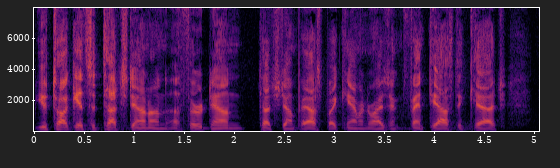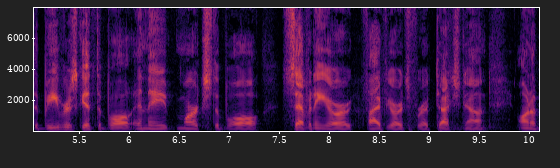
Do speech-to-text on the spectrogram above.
Utah gets a touchdown on a third down touchdown pass by Cameron Rising, fantastic catch. The Beavers get the ball and they march the ball 70 yard, five yards for a touchdown on a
